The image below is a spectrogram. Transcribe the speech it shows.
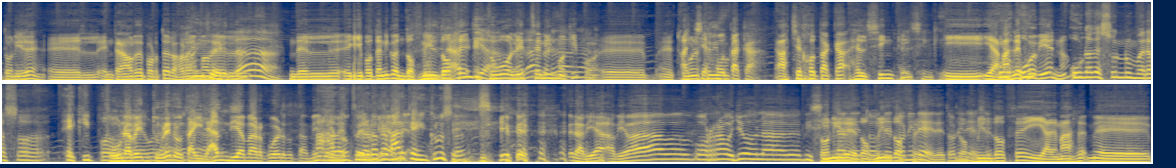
Tony D, el entrenador de porteros ahora mismo del, equipo técnico. En 2012 este eh, estuvo en este mismo equipo. Estuvo HJK. En este HJK Helsinki. Helsinki. Y, además le fue bien, ¿no? Uno de sus numerosos equipos. Fue un aventurero. Tailandia me acuerdo también. Más pero aventurero no, pero que Márquez incluso. ¿eh? sí, pero, había, había borrado yo la visita Tony de, de, de Tony D. De Tony 12 y además eh,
